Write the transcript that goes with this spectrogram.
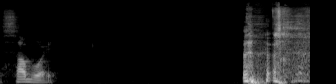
Subway.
